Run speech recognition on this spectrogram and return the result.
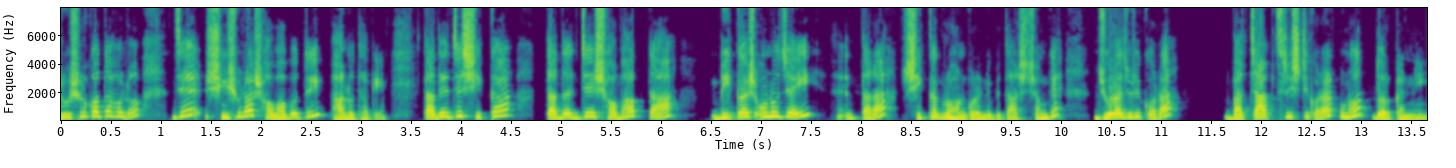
রুশুর কথা হলো যে, শিশুরা স্বভাবতই ভালো থাকে। তাদের যে শিক্ষা, তাদের যে স্বভাব, তা বিকাশ অনুযায়ী তারা শিক্ষা গ্রহণ করে নেবে। তার সঙ্গে জোরাজুরি করা বা চাপ সৃষ্টি করার কোনো দরকার নেই।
